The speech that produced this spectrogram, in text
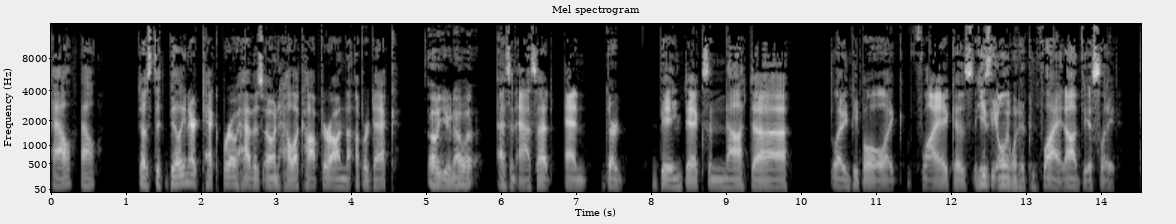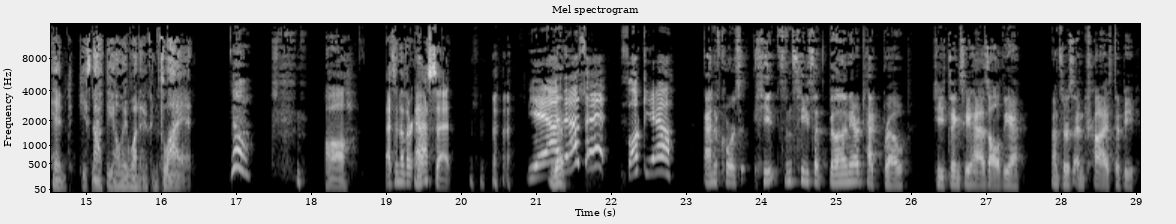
Al? Al? Does the billionaire tech bro have his own helicopter on the upper deck Oh, you know it. as an asset and they're being dicks and not uh letting people like fly it because he's the only one who can fly it, obviously. Hint, he's not the only one who can fly it. No. Oh, that's another Yeah. asset. Yeah, Yeah. that's it. Fuck yeah. And of course, he since he's a billionaire tech bro, he thinks he has all the answers and tries to be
